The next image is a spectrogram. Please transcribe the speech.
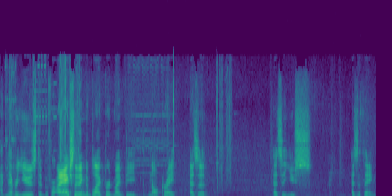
I've never used it before. I actually think the Blackbird might be not great as a as a use as a thing.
